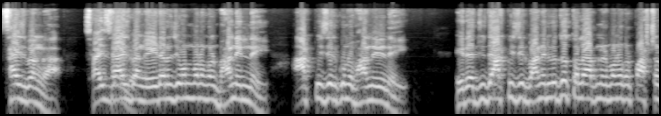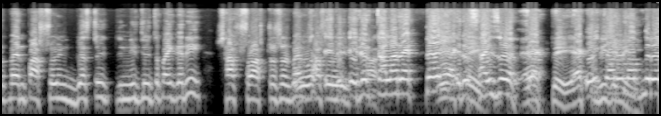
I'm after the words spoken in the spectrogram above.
সাইজ ভাঙ্গা। সাইজ সাইজ ভাঙ্গা। এটার যেমন মনে করেন ভানির নেই আট পিসের কোনো ভানির নেই। এটা যদি আট পিসের ভানির হতো তাহলে আপনার মনে করেন পাঁচশো প্যান্ট পাঁচশো ব্যস্ত নিতে হতো পাইকারি সাতশো আটশো প্যান্ট এটার কালার একটাই এটা একটাই, সাইজও একটাই, ডিজাইনই। আপনারা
